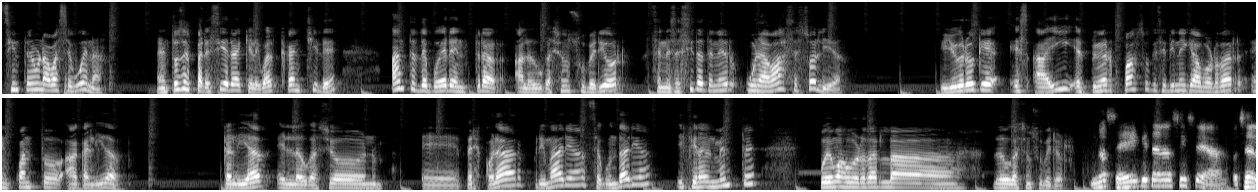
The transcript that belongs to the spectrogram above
sin tener una base buena. Entonces pareciera que al igual que acá en Chile, antes de poder entrar a la educación superior, se necesita tener una base sólida. Y yo creo que es ahí el primer paso que se tiene que abordar en cuanto a calidad. Calidad en la educación eh, preescolar, primaria, secundaria y finalmente podemos abordar la, educación superior. No sé qué tan así sea. O sea,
